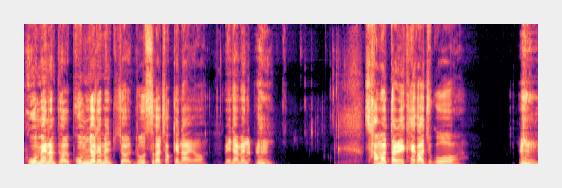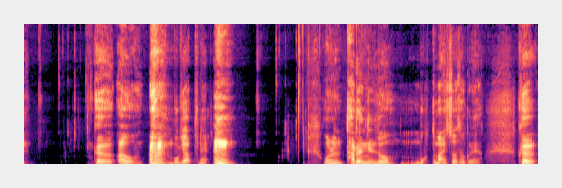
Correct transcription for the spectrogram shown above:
봄에는 별, 봄, 여름엔 저- 로스가 적게 나요. 왜냐면 3월 달에 캐 가지고 그, 어우, 목이 아프네. 오늘 다른 일로 목도 많이 써서 그래요. 그,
